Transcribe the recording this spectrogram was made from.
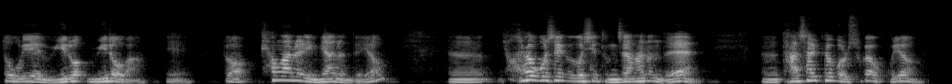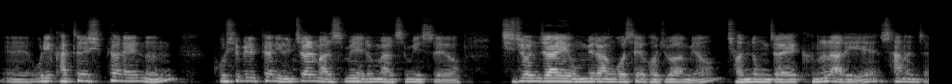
또 우리의 위로 위로와 예, 또 평안을 의미하는데요. 어, 여러 곳에 그것이 등장하는데 어, 다 살펴볼 수가 없고요. 예, 우리 같은 시편에 있는 91편 1절 말씀에 이런 말씀이 있어요. 지존자의 은밀한 곳에 거주하며 전능자의 그늘 아래에 사는 자.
